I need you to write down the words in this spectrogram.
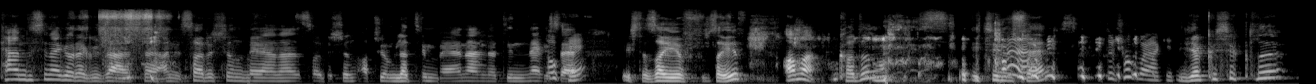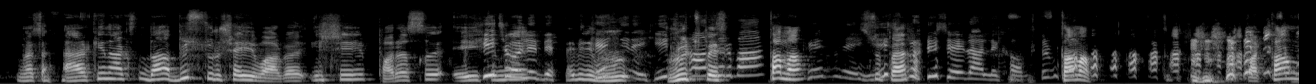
kendisine göre güzelse hani sarışın beğenen sarışın atıyorum Latin beğenen Latin neyse Okey. işte zayıf zayıf ama kadın içinse Dur çok merak ettim. yakışıklı mesela erkeğin aksine daha bir sürü şeyi var böyle işi parası eğitimi Hiç öyle bir. ne bileyim Kendini hiç rütbesi- kandırma. tamam Kendini Süper. hiç böyle şeylerle kandırma. Tamam. Bak tam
